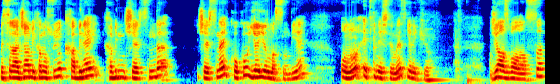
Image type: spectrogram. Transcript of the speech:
Mesela cam yıkama suyu kabine kabin içerisinde içerisine koku yayılmasın diye onu etkinleştirmeniz gerekiyor. Cihaz bağlantısı,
